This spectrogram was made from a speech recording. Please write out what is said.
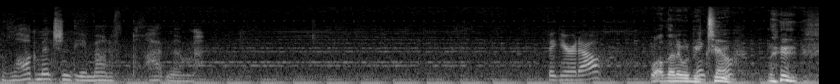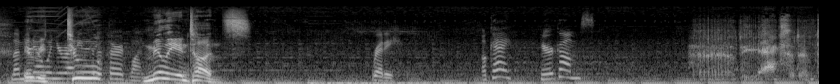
The log mentioned the amount of platinum. Figure it out? Well, then it would be Think two. so. Let me know when you're ready for the third one. million tons. Ready. Okay, here it comes. Uh, the accident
